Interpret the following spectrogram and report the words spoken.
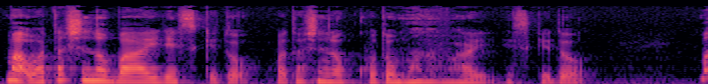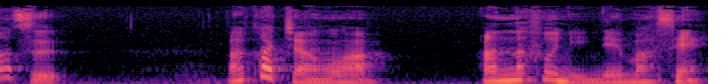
まあ私の場合ですけど私の子供の場合ですけどまず赤ちゃんはあんな風に寝ません。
